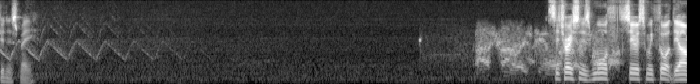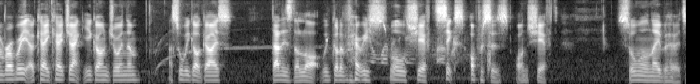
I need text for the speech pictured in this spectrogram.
Goodness me. Situation is more serious than we thought. The armed robbery. Okay, Kojak, you go and join them. That's all we got, guys. That is the lot. We've got a very small shift. Six officers on shift. Sawmill neighborhood.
